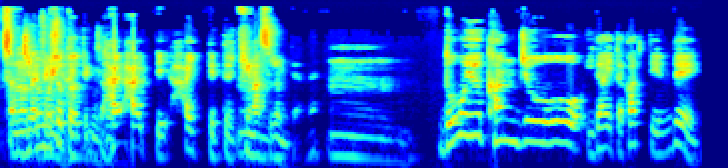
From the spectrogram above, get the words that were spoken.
そ自分もちょっと入って、入ってってる気がするみたいなね。うん。どういう感情を抱いたかっていうんで、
